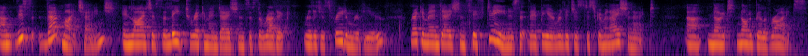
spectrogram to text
Um, this, that might change in light of the leaked recommendations of the Ruddock Religious Freedom Review. Recommendation 15 is that there be a Religious Discrimination Act. Uh, note, not a Bill of Rights.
